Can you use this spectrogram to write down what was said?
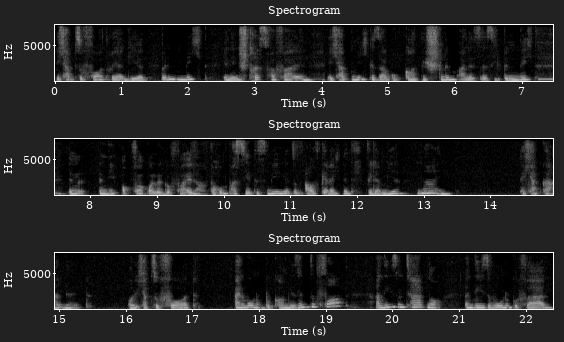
Ich habe sofort reagiert, bin nicht in den Stress verfallen. Ich habe nicht gesagt, oh Gott, wie schlimm alles ist. Ich bin nicht in, in die Opferrolle gefallen. Warum passiert es mir jetzt und ausgerechnet wieder mir? Nein, ich habe gehandelt. Und ich habe sofort eine Wohnung bekommen. Wir sind sofort an diesem Tag noch in diese Wohnung gefahren.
